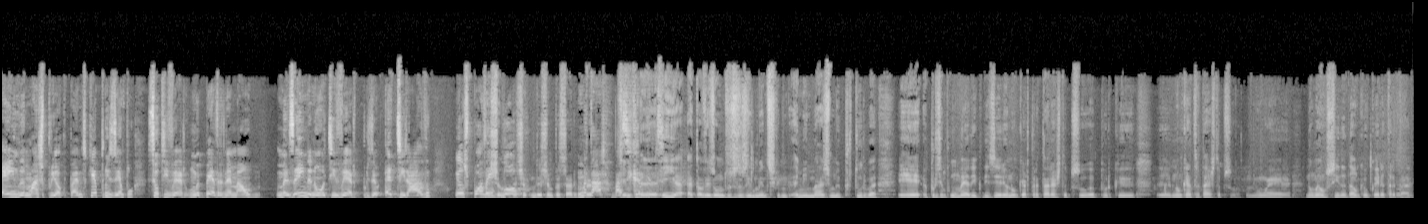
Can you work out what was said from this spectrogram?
é ainda mais preocupante, que é, por exemplo, se eu tiver uma pedra na mão, mas ainda não a tiver, por exemplo, atirado, eles podem deixa logo deixa, deixa passar matar, para... basicamente. Sim, uh, e há, há, talvez um dos elementos que a mim mais me perturba é, por exemplo, um médico dizer eu não quero tratar esta pessoa porque uh, não quero tratar esta pessoa. Não é, não é um cidadão que eu queira tratar. Uhum.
